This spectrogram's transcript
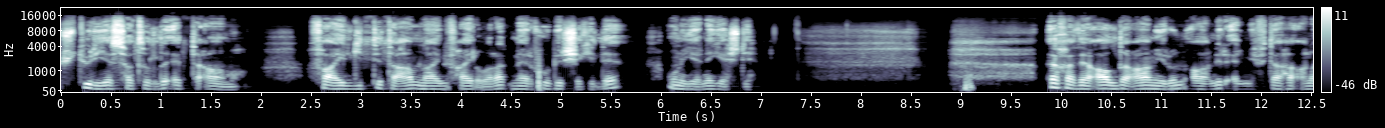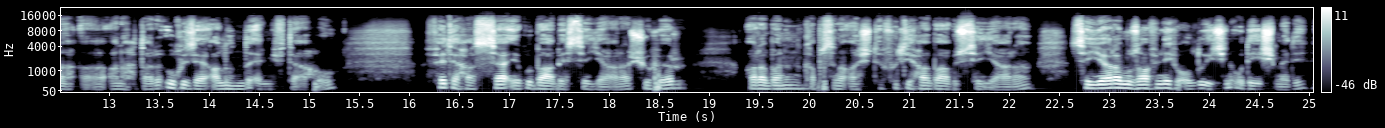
Üç türiye satıldı et taamu. Fail gitti taam naibi fail olarak merfu bir şekilde onun yerine geçti. Ehaze aldı amirun amir el miftaha ana, anahtarı. Uhize alındı el miftahu. Feteha saigu babes seyyara. Şoför arabanın kapısını açtı. Futiha babus seyyara. Seyyara muzafirleh olduğu için o değişmedi.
